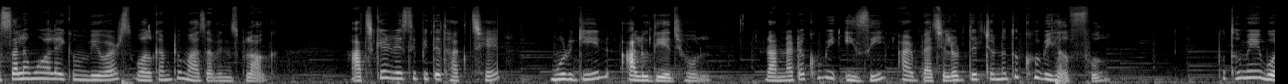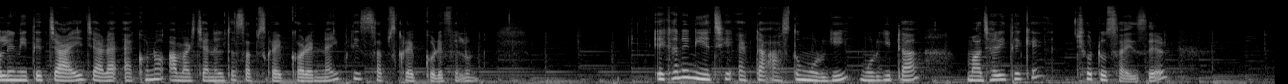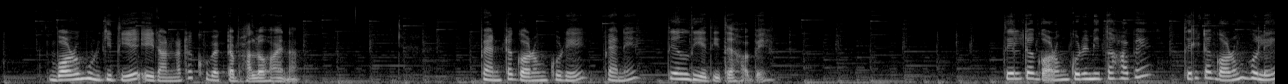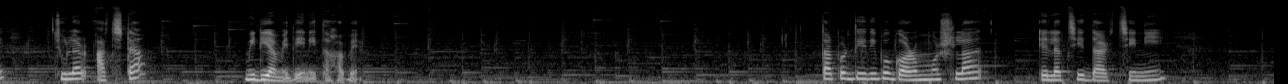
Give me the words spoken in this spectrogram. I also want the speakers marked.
Speaker 1: আসসালামু আলাইকুম viewers, welcome to মাজাভিনস ব্লগ। আজকের রেসিপিতে থাকছে মুরগির আলু দিয়ে ঝোল। রান্নাটা খুবই ইজি আর ব্যাচেলরদের জন্য তো খুবই হেল্পফুল প্রথমেই বলে নিতে চাই, যারা এখনও আমার চ্যানেলটা সাবস্ক্রাইব করেন নাই প্লিজ সাবস্ক্রাইব করে ফেলুন। এখানে নিয়েছি একটা আস্ত মুরগি। মুরগিটা মাঝারি থেকে ছোট সাইজের বড় মুরগি দিয়ে এই রান্নাটা খুব একটা ভালো হয় না। প্যানটা গরম করে প্যানে তেল দিয়ে দিতে হবে। তেলটা গরম করে নিতে হবে। তেলটা গরম হলে চুলার আঁচটা মিডিয়ামে দিয়ে নিতে হবে। তারপর দিয়ে দিব গরম মশলা, এলাচি, দারচিনি,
